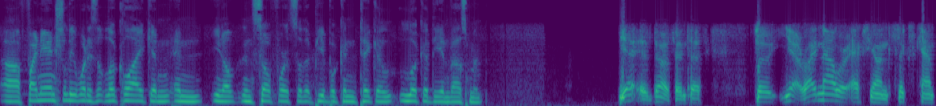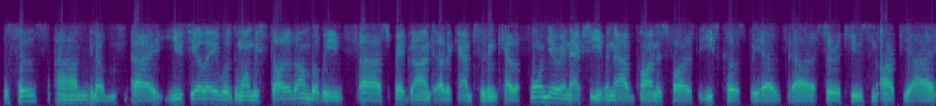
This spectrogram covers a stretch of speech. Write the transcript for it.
uh, financially? What does it look like, and and you know, and so forth, so that people can take a look at the investment. Yeah, no, fantastic. So yeah, right now we're actually on six campuses. Um, you know, uh, UCLA was the one we started on, but we've uh, spread around to other campuses in California, and actually even now have gone as far as the East Coast. We have uh, Syracuse and RPI,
